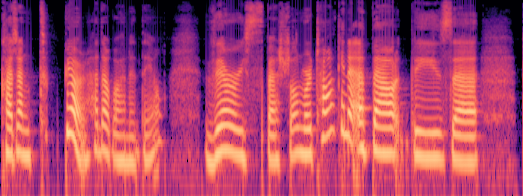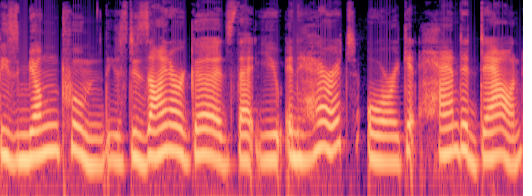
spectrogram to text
가장 특별하다고 하는데요. Very special. We're talking about these uh, these 명품, these designer goods that you inherit or get handed down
